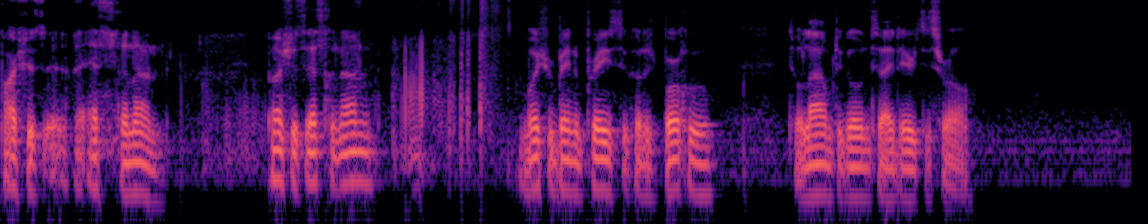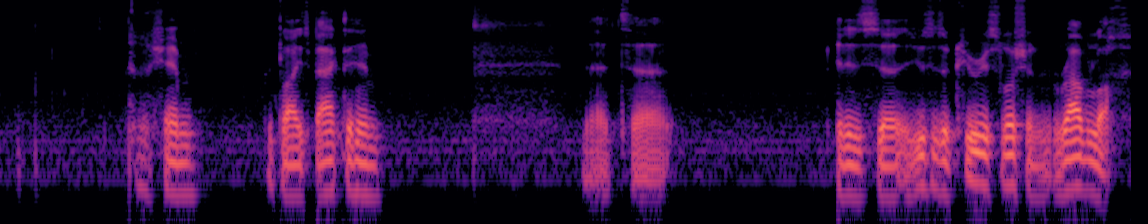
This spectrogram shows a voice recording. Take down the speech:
Parshas Eschanan. Parshas Eschanan, Moshe Rabbeinu prays to Kodesh Baruch Hu to allow him to go inside Eretz Yisrael. And Hashem replies back to him that uh, it is uh, uses a curious loshon, ravloch.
